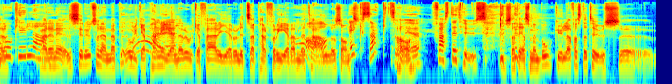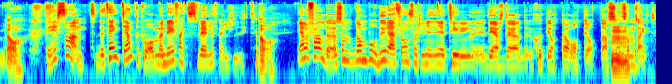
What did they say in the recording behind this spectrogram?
som bokhyllan. Ja, den är, ser ut som den med Det olika paneler, olika färger och lite så här perforerad metall och sånt. Exakt så Ja. ju. Fast ett hus. Så att det är som en bokhylla fast ett hus. eh, Ja, Det är sant. Det tänkte jag inte på, men det är faktiskt väldigt, väldigt likt. ja. I alla fall då, som, de bodde ju där från 49 till deras död 78 och 88, så Mm. som sagt.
